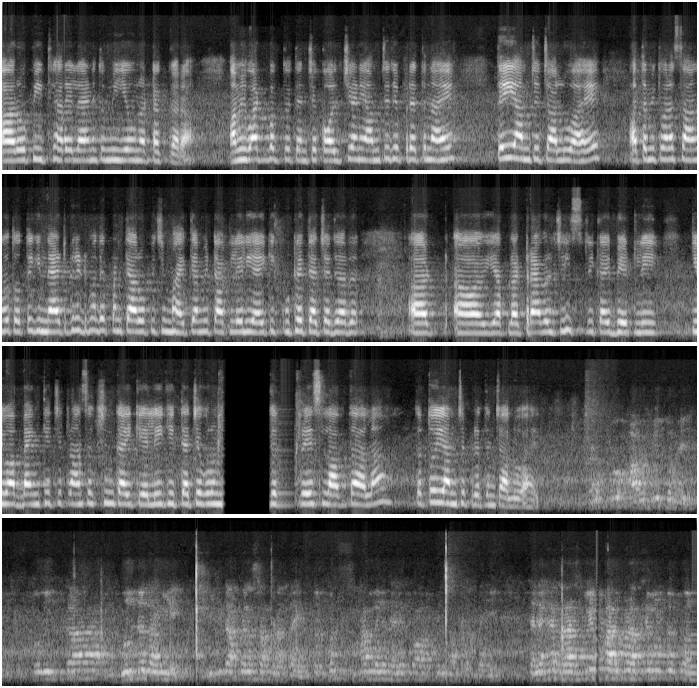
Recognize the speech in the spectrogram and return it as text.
आरोपी इथे आलेला आहे आणि तुम्ही येऊन अटक करा. आम्ही वाट बघतो त्यांच्या कॉलची आणि आमचे जे प्रयत्न आहे तेही आमचे चालू आहे. आता मी तुम्हाला सांगत होते की नॅटग्रीडमध्ये पण त्या आरोपीची माहिती आम्ही टाकलेली आहे की कुठे त्याच्या जर आपला ट्रॅव्हलची हिस्ट्री काही भेटली किंवा बँकेची ट्रान्झॅक्शन काही केली की त्याच्यावरून जर ट्रेस लावता आला तर तोही आमचे प्रयत्न चालू आहेत. तो आरोपी जो आहे. तो इतका गुंड नाहीये की तिथे आपल्याला सापडत नाही. तर पण सहा महिने झाले तो आरोपी सापडत नाही. त्याला काय राजकीय पाठबळ असल्यामुळे तो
